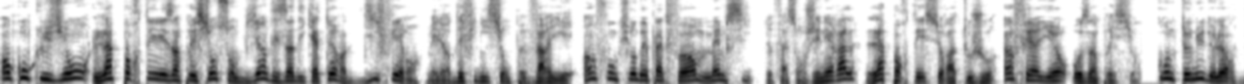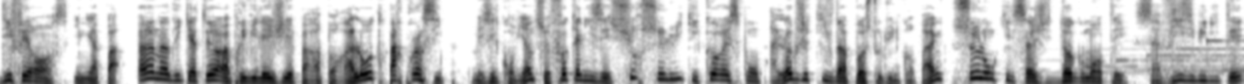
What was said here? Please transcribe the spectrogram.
En conclusion, la portée et les impressions sont bien des indicateurs différents, mais leur définition peut varier en fonction des plateformes, même si, de façon générale, la portée sera toujours inférieure aux impressions. Compte tenu de leurs différences, il n'y a pas un indicateur à privilégier par rapport à l'autre par principe, mais il convient de se focaliser sur celui qui correspond à l'objectif d'un poste ou d'une campagne, selon qu'il s'agit d'augmenter sa visibilité,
